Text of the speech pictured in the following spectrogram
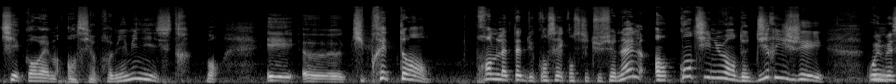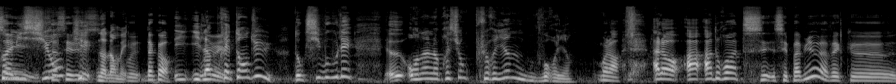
qui est quand même ancien Premier ministre, bon, et qui prétend prendre la tête du Conseil constitutionnel en continuant de diriger oui, une mais commission ça, qui est... Non, non, mais d'accord. il, a prétendu. Donc, si vous voulez, euh, on a l'impression que plus rien ne vaut rien. Voilà. Alors, à, droite, c'est pas mieux avec euh,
